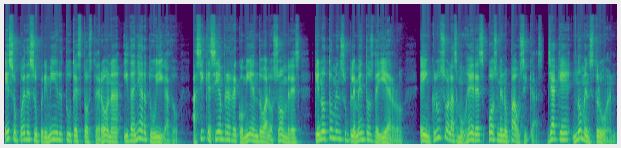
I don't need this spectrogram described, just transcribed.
eso puede suprimir tu testosterona y dañar tu hígado. Así que siempre recomiendo a los hombres que no tomen suplementos de hierro, e incluso a las mujeres posmenopáusicas, ya que no menstruan,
